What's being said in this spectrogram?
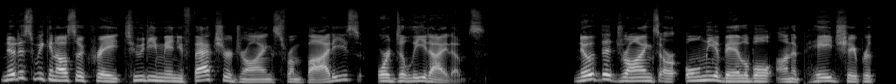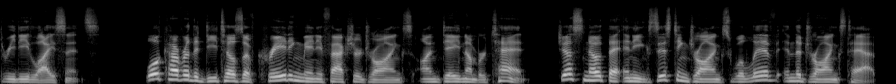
Notice we can also create 2D manufacture drawings from bodies or delete items. Note that drawings are only available on a paid Shapr3D license. We'll cover the details of creating manufacture drawings on day number 10. Just note that any existing drawings will live in the Drawings tab.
